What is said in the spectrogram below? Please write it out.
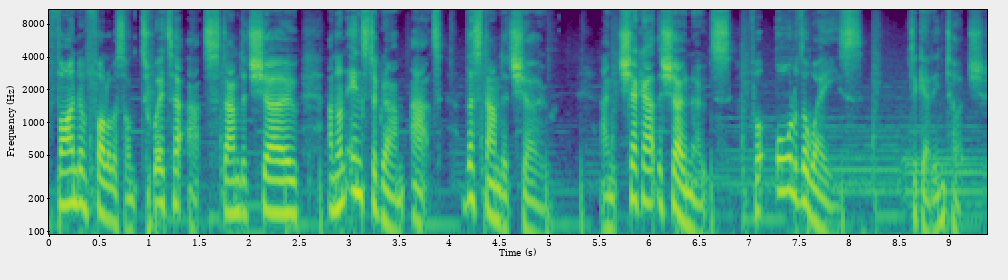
Find and follow us on Twitter at Standard Show and on Instagram at The Standard Show. And check out the show notes for all of the ways to get in touch.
